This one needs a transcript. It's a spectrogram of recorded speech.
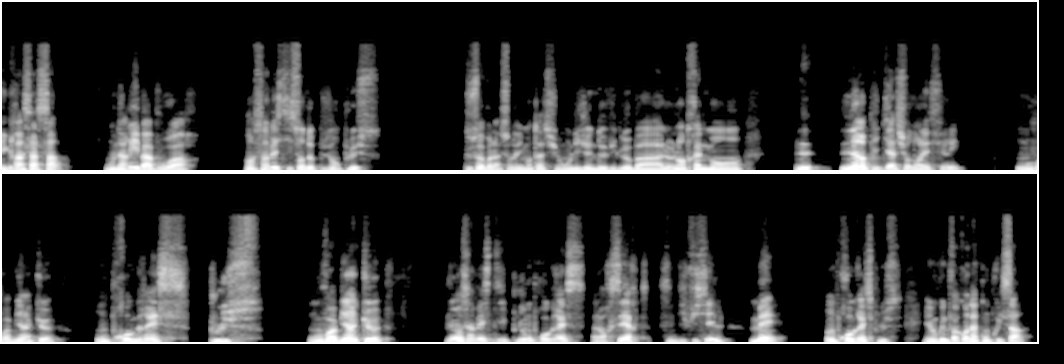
Et grâce à ça, on arrive à voir qu'en s'investissant de plus en plus, que ce soit voilà, sur l'alimentation, l'hygiène de vie globale, l'entraînement, l'implication dans les séries, on voit bien que on progresse plus. On voit bien que plus on s'investit, plus on progresse. Alors certes, c'est difficile, mais on progresse plus. Et donc une fois qu'on a compris ça,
